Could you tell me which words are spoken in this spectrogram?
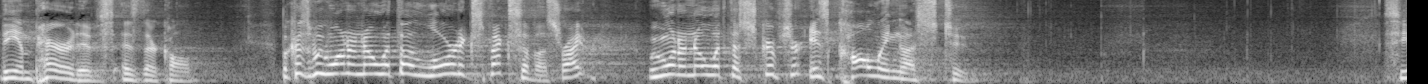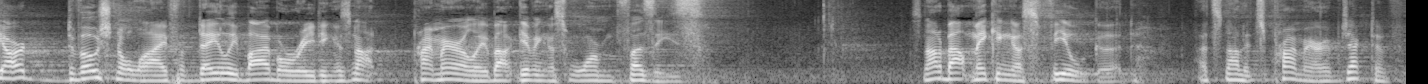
the imperatives, as they're called. Because we want to know what the Lord expects of us, right? We want to know what the scripture is calling us to. See, our devotional life of daily Bible reading is not primarily about giving us warm fuzzies. It's not about making us feel good. That's not its primary objective.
